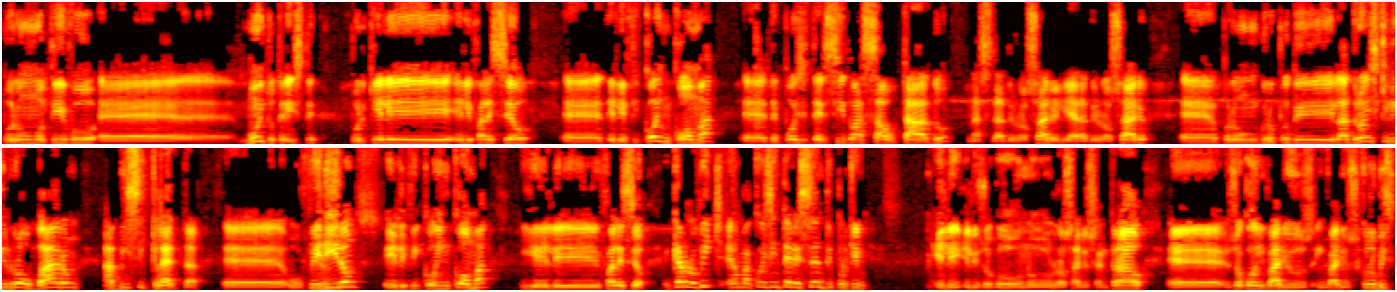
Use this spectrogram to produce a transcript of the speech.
por um motivo é, muito triste, porque ele, ele faleceu, ele ficou em coma depois de ter sido assaltado na cidade de Rosário, ele era de Rosário, por um grupo de ladrões que lhe roubaram a bicicleta. É, o feriram, ele ficou em coma e ele faleceu. Karlovic é uma coisa interessante porque ele, ele jogou no Rosário Central, é, jogou em vários, em vários clubes.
